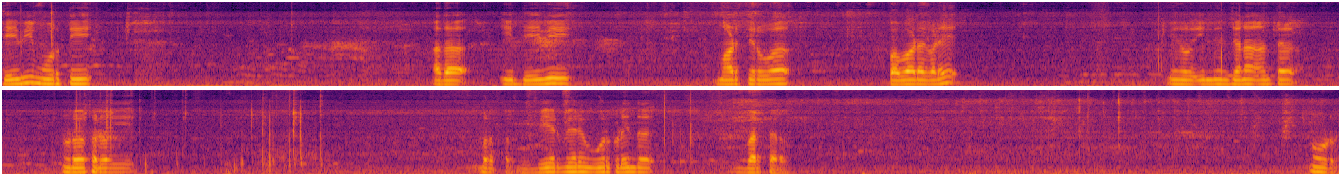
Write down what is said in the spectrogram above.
ದೇವಿ ಮೂರ್ತಿ ಅದ. ಈ ದೇವಿ ಮಾಡ್ತಿರುವ ಪವಾಡಗಳೇ ಇದು ಇಲ್ಲಿನ ಜನ ಅಂತ ನೋಡೋ ಸಲುವಾಗಿ ಬರ್ತಾರೆ. ಬೇರೆ ಬೇರೆ ಊರ ಕಡೆಯಿಂದ ಬರ್ತಾರೆ. ನೋಡ್ರಿ,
